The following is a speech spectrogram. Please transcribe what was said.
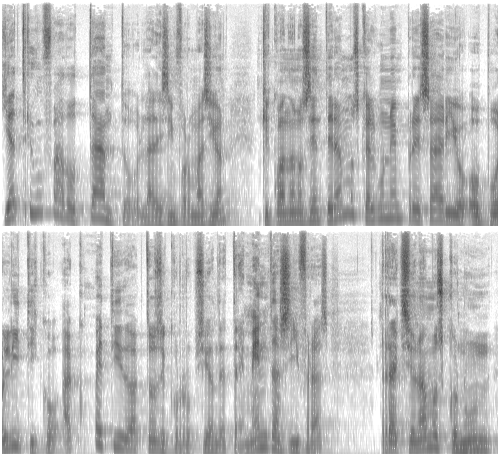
Y ha triunfado tanto la desinformación que cuando nos enteramos que algún empresario o político ha cometido actos de corrupción de tremendas cifras, reaccionamos con un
